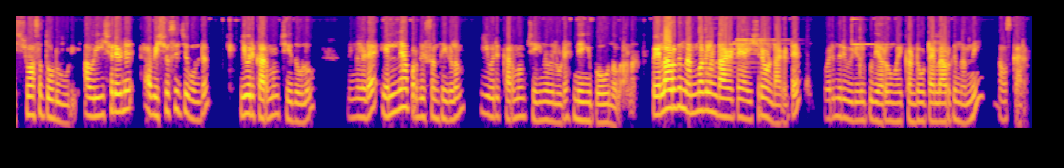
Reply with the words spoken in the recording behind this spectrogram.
വിശ്വാസത്തോടു കൂടി അവർ ഈശ്വരവിനെ വിശ്വസിച്ചുകൊണ്ട് ഈ ഒരു കർമ്മം ചെയ്തോളൂ. നിങ്ങളുടെ എല്ലാ പ്രതിസന്ധികളും ഈ ഒരു കർമ്മം ചെയ്യുന്നതിലൂടെ നീങ്ങി പോകുന്നതാണ് എല്ലാവർക്കും നന്മകൾ ഉണ്ടാകട്ടെ ഐശ്വര്യം ഉണ്ടാകട്ടെ. വരുന്നൊരു വീഡിയോയിൽ പുതിയ അറിവുമായി കണ്ടുമുട്ട എല്ലാവർക്കും നന്ദി. നമസ്കാരം.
